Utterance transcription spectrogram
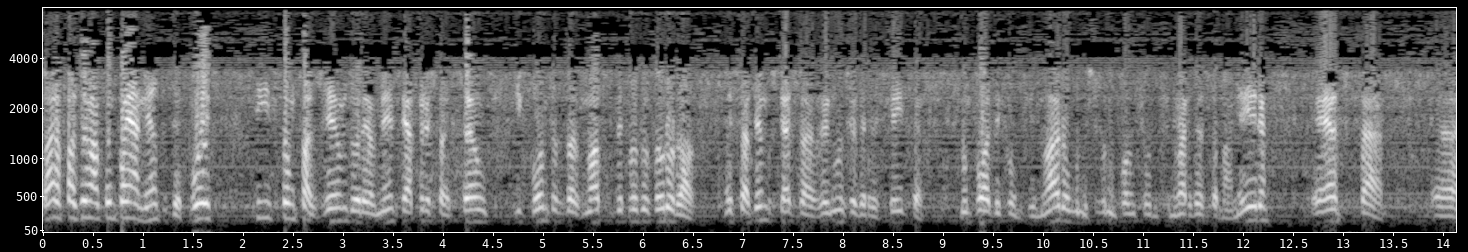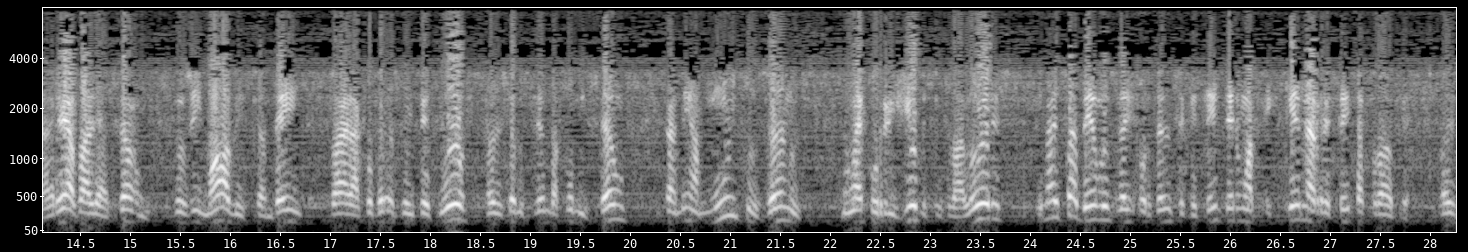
para fazer um acompanhamento depois se estão fazendo realmente a prestação de contas das notas de produtor rural. Nós sabemos que essa renúncia de receita não pode continuar, o município não pode continuar dessa maneira. Esta uh, reavaliação dos imóveis também para a cobrança do IPTU, nós estamos criando a comissão, também há muitos anos não é corrigido esses valores, e nós sabemos da importância que tem ter uma pequena receita própria. Nós,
